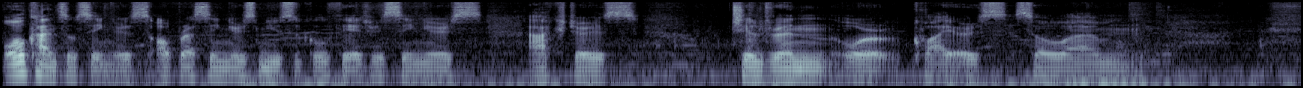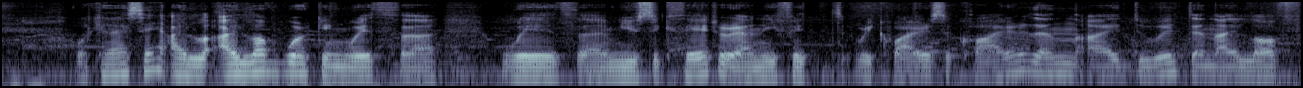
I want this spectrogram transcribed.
all kinds of singers, opera singers, musical theater singers, actors, children, or choirs. So. Um, what can I say? I, lo- I love working with uh, with uh, music theater, and if it requires a choir, then I do it. And I love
